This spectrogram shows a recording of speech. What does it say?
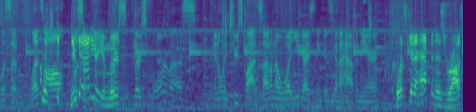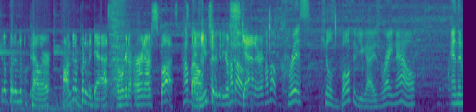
listen. Let's all. You listen, get out of here, you moose. There's there's four of us in only two spots. So I don't know what you guys think is gonna happen here. What's gonna happen is Rod's gonna put in the propeller, I'm gonna put in the gas, and we're gonna earn our spots. How about and you two are gonna go how about, scatter? How about Chris kills both of you guys right now, and then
